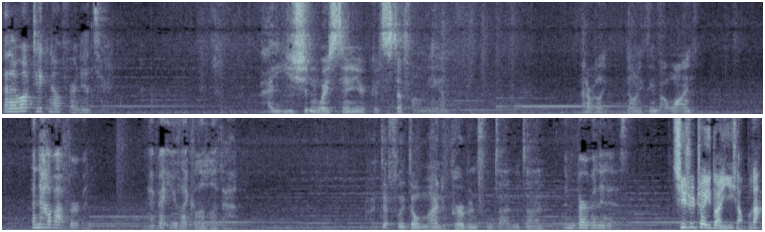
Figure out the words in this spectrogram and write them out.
Then I won't take no for an answer. I, you shouldn't waste any of your good stuff on me. I'm, I don't really know anything about wine. And how about bourbon? I bet you like a little of that. I definitely don't mind a bourbon from time to time. Then bourbon it is. 其实这一段影响不大，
